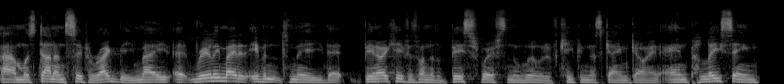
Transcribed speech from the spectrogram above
um, was done in Super Rugby made it really made it evident to me that Ben O'Keeffe is one of the best refs in the world of keeping this game going and policing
